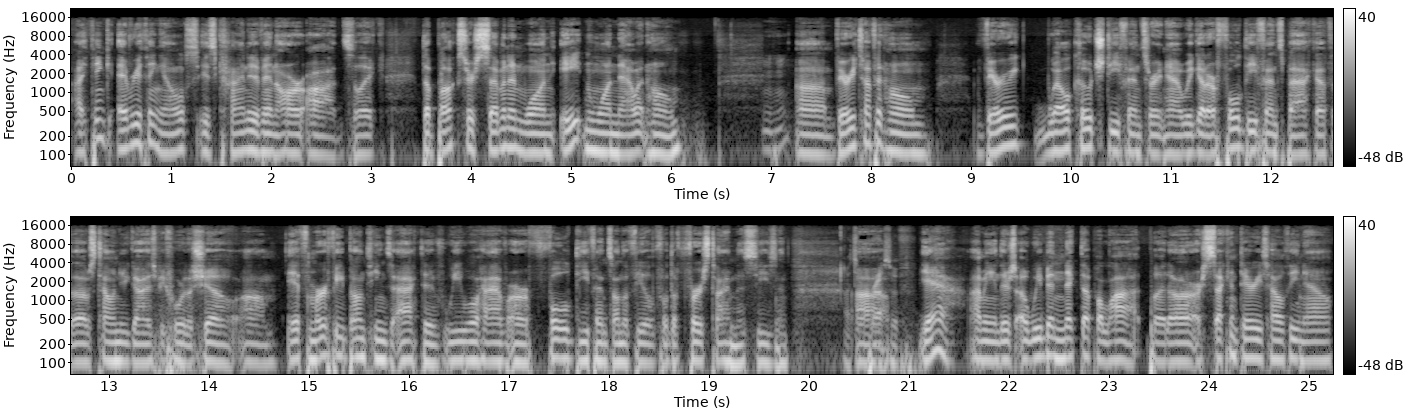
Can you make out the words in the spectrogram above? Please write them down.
I think everything else is kind of in our odds. Like the Bucks are seven and one, eight and one now at home. Um, very tough at home. Very well coached defense right now. We got our full defense back after I was telling you guys before the show. Um, if Murphy Bunting's active, we will have our full defense on the field for the first time this season. That's Um, impressive. yeah, I mean, there's uh, we've been nicked up a lot, but uh, our secondary's healthy now.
